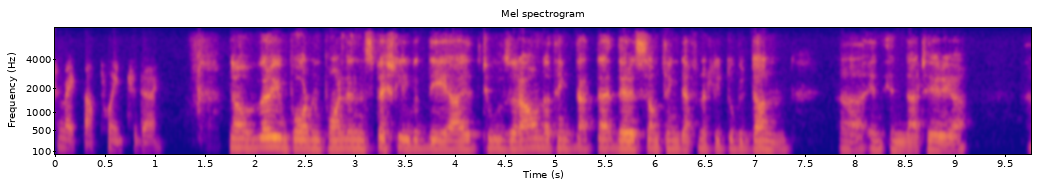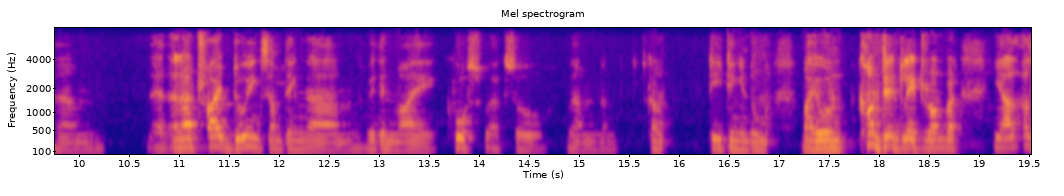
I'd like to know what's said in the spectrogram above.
to make that point today. Now, very important point, and especially with the AI tools around, I think that, that there is something definitely to be done uh, in in that area. Um, and, and I tried doing something um, within my coursework, so um, I'm kind of teaching into my own content later on. But yeah, I'll, I'll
